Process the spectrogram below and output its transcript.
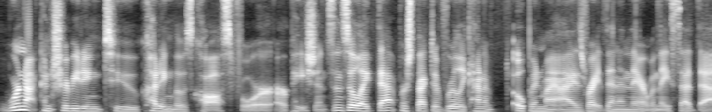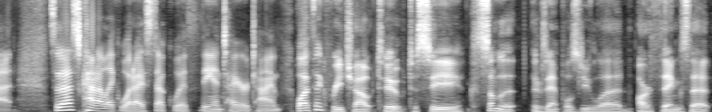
we're not contributing to cutting those costs for our patients. And so, like that perspective really kind of opened my eyes right then and there when they said that. So that's kind of like what I stuck with the entire time. Well, I think reach out too to see because some of the examples you led are things that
